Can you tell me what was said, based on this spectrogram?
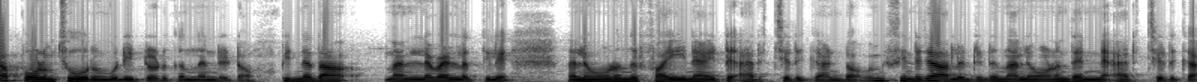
കപ്പോളം ചോറും കൂടി ഇട്ട് കൊടുക്കുന്നുണ്ട് കേട്ടോ. പിന്നെ ഇതാ നല്ല വെള്ളത്തിൽ നല്ലോണം ഒന്ന് ഫൈനായിട്ട് അരച്ചെടുക്കുക കേട്ടോ. അപ്പോൾ മിക്സിന്റെ ജാറിലിട്ടിട്ട് നല്ലോണം തന്നെ അരച്ചെടുക്കുക.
